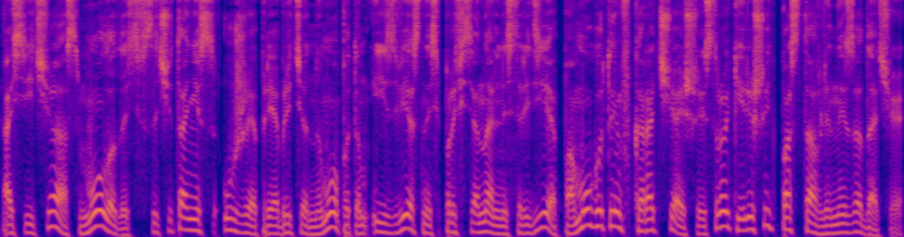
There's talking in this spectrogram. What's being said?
А сейчас молодость в сочетании с уже приобретенным опытом и известность в профессиональной среде помогут им в кратчайшие сроки решить поставленные задачи.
